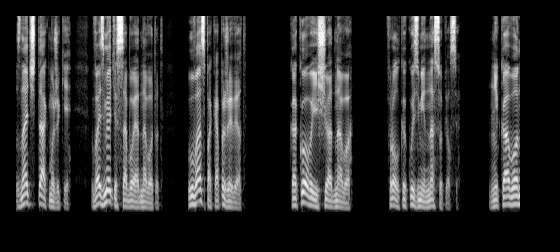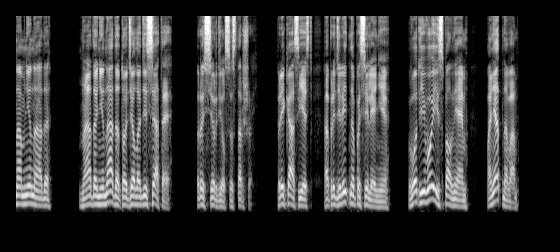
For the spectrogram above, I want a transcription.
«Значит так, мужики, возьмете с собой одного тут. У вас пока поживет». «Какого еще одного?» Фролка Кузьмин насупился. «Никого нам не надо». «Надо, не надо, то дело десятое», — рассердился старшой. «Приказ есть определить на поселение. Вот его и исполняем. Понятно вам?»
